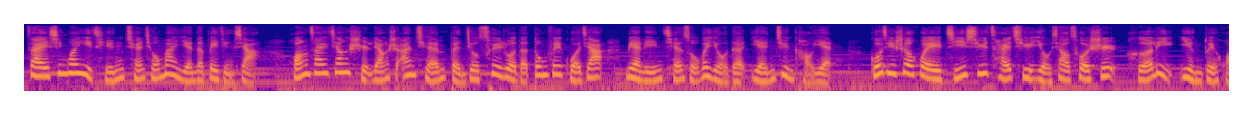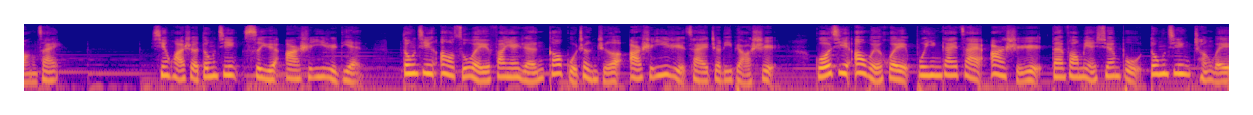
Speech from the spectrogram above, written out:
在新冠疫情全球蔓延的背景下，蝗灾将使粮食安全本就脆弱的东非国家面临前所未有的严峻考验。国际社会急需采取有效措施，合力应对蝗灾。新华社东京四月二十一日电，东京奥组委发言人高谷正哲二十一日在这里表示，国际奥委会不应该在二十日单方面宣布东京成为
